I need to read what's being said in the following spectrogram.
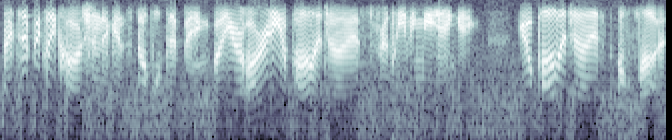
I typically caution against double dipping, but you already apologized for leaving me hanging. You apologized a lot,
